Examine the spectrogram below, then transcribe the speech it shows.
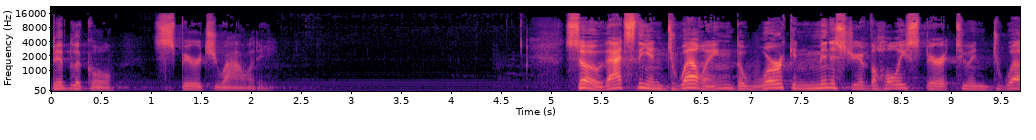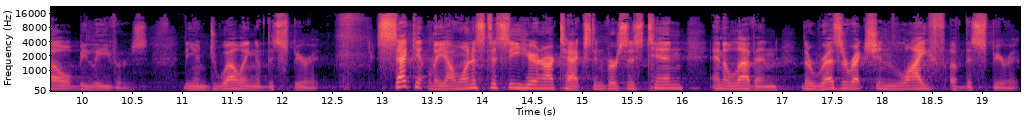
biblical spirituality. So that's the indwelling, the work and ministry of the Holy Spirit to indwell believers, the indwelling of the Spirit. Secondly, I want us to see here in our text in verses 10 and 11 the resurrection life of the Spirit.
